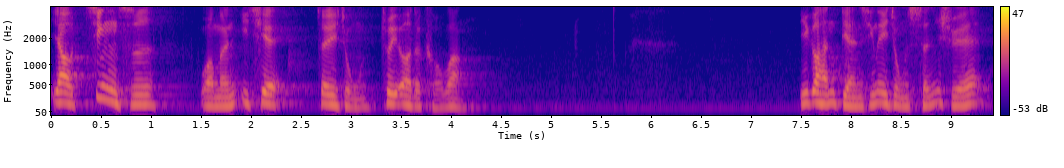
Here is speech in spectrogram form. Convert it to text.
要禁止我们一切这种罪恶的渴望。一个很典型的一种神学。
